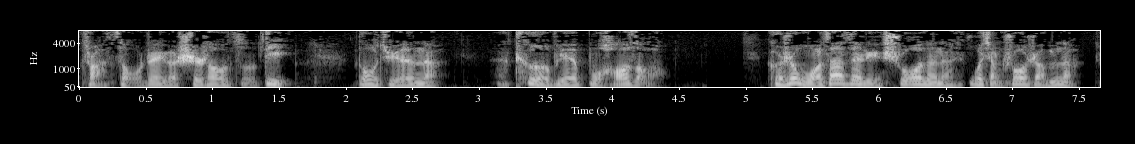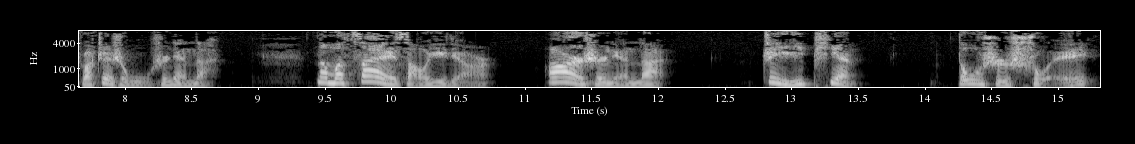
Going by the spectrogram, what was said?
是吧？走这个石头子地，都觉得呢特别不好走。可是我在这里说的呢，我想说什么呢？是吧？这是五十年代，那么再早一点二十年代。这一片都是水，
